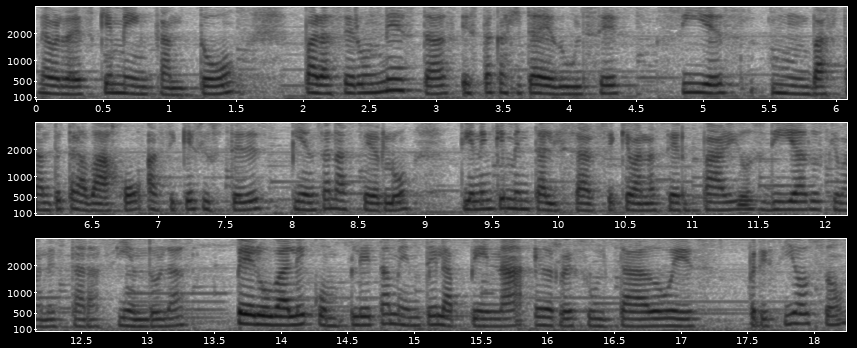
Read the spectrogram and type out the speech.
La verdad es que me encantó. Para ser honestas, esta cajita de dulces sí es mm, bastante trabajo, así que si ustedes piensan hacerlo, tienen que mentalizarse que van a ser varios días los que van a estar haciéndolas, pero vale completamente la pena, el resultado es precioso.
